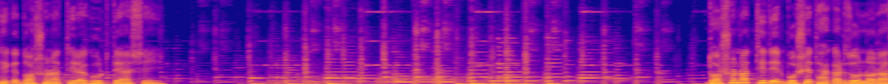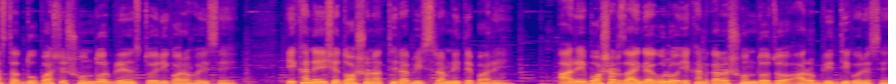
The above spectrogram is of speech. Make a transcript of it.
থেকে দর্শনার্থীরা ঘুরতে আসে। দর্শনার্থীদের বসে থাকার জন্য রাস্তার দুপাশে সুন্দর ব্রেঞ্চ তৈরি করা হয়েছে। এখানে এসে দর্শনার্থীরা বিশ্রাম নিতে পারে। আর এই বসার জায়গাগুলো এখানকার সৌন্দর্য আরও বৃদ্ধি করেছে।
